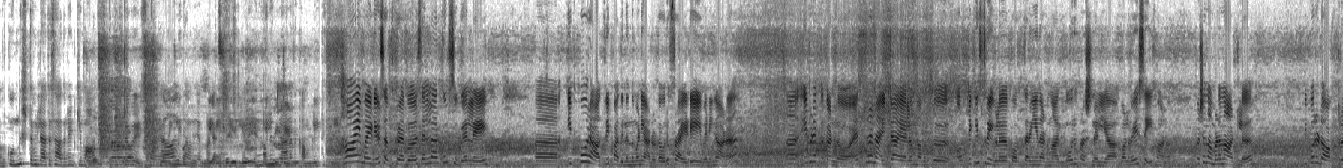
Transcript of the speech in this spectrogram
അവർക്കൊന്നും ഇഷ്ടമില്ലാത്ത സാധനം എനിക്ക് മാത്രം ഇഷ്ടപ്പെട്ട് മേടിച്ചതാണ്. അതിങ്ങനെയാണ് ഞാൻ പ്രതീക്ഷിച്ചില്ല. എങ്കിലും ഞാനത് കംപ്ലീറ്റ് ചെയ്തു. ഹായ് മൈ ഡിയർ സബ്സ്ക്രൈബേഴ്സ് എല്ലാവർക്കും സുഖല്ലേ? ഇപ്പോൾ രാത്രി പതിനൊന്ന് മണിയാണ് കേട്ടോ. ഒരു ഫ്രൈഡേ ഈവനിങ് ആണ്. ഇവിടെയൊക്കെ കണ്ടോ? എത്ര നൈറ്റ് ആയാലും നമുക്ക് ഒറ്റയ്ക്ക് സ്ത്രീകൾ പുറത്തിറങ്ങി നടന്നാലും ഒരു പ്രശ്നമില്ല. വളരെ സേഫാണ് പക്ഷെ നമ്മുടെ നാട്ടിൽ ഇപ്പോൾ ഒരു ഡോക്ടർ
